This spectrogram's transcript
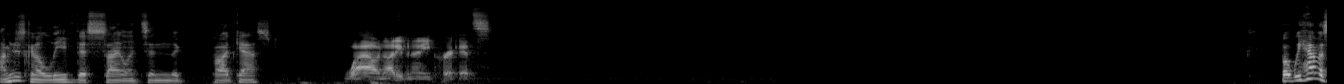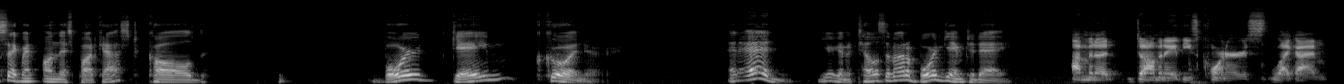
I'm just gonna leave this silence in the podcast. Wow, not even any crickets. But we have a segment on this podcast called Board Game Corner. And Ed, you're going to tell us about a board game today. I'm going to dominate these corners like I'm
